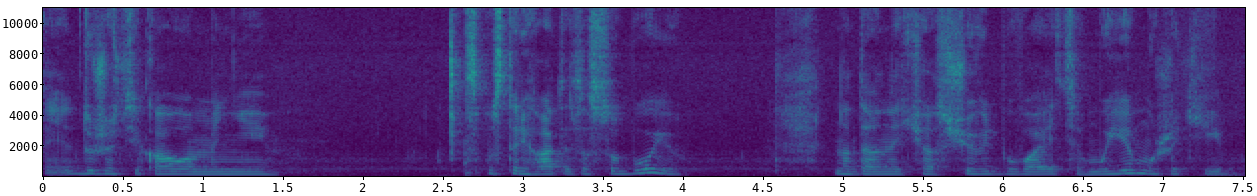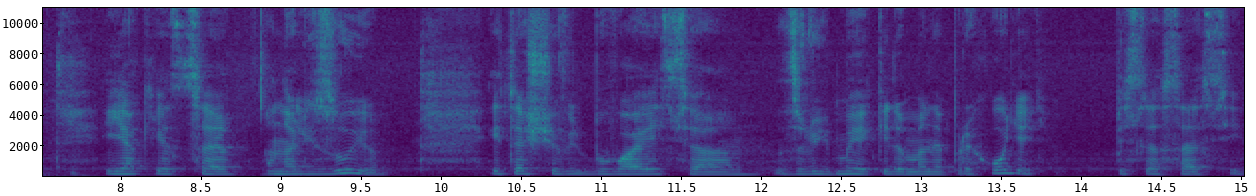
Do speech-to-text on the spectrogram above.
Дуже цікаво мені спостерігати за собою на даний час, що відбувається в моєму житті, як я це аналізую і те, що відбувається з людьми, які до мене приходять після сесії,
